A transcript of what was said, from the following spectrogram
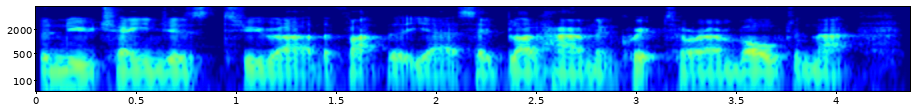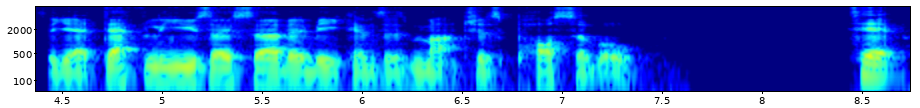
the new changes to uh, the fact that yeah, say Bloodhound and Crypto are involved in that. So yeah, definitely use those survey beacons as much as possible. Tip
